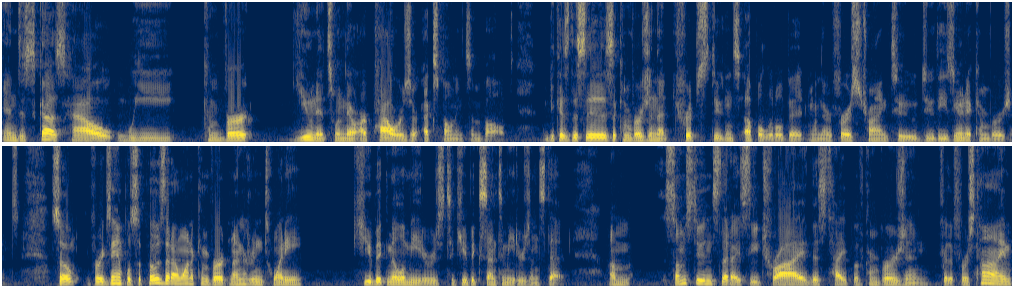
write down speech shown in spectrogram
and discuss how we convert units when there are powers or exponents involved because this is a conversion that trips students up a little bit when they're first trying to do these unit conversions. So for example, suppose that I want to convert 920 cubic millimeters to cubic centimeters instead. Um, some students that I see try this type of conversion for the first time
